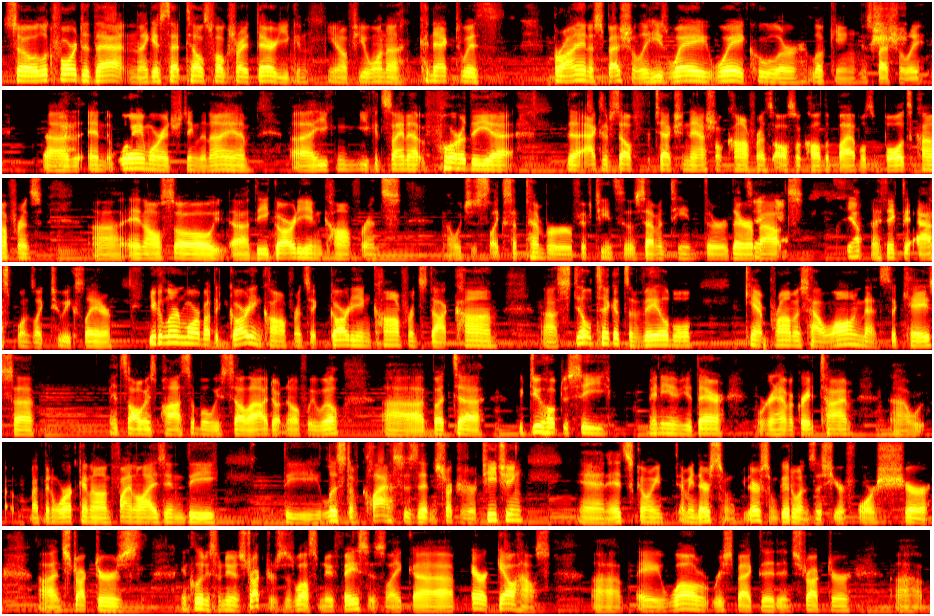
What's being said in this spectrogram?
So look forward to that, and I guess that tells folks right there. You can, you know, if you want to connect with Brian, especially, he's way, way cooler looking, especially. Uh, and way more interesting than I am. Uh, you can you can sign up for the uh, the Active Self Protection National Conference, also called the Bibles and Bullets Conference, uh, and also uh, the Guardian Conference, uh, which is like September 15th to 17th or thereabouts. Yep. I think the ASP one's like two weeks later. You can learn more about the Guardian Conference at guardianconference.com. Uh, still tickets available. Can't promise how long that's the case. Uh, it's always possible we sell out. I don't know if we will, uh, but we do hope to see many of you there. We're going to have a great time. Uh, I've been working on finalizing the the list of classes that instructors are teaching, and it's going. I mean, there's some there's some good ones this year for sure. Uh, instructors, including some new instructors as well, some new faces like uh, Eric Gelhaus, uh, a well-respected instructor, uh,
